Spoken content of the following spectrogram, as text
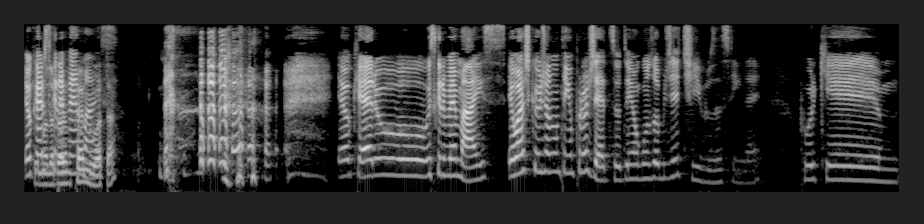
Eu Quem quero escrever a mais. Lua, tá? Eu quero escrever mais. Eu acho que eu já não tenho projetos, eu tenho alguns objetivos, assim, né? Porque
